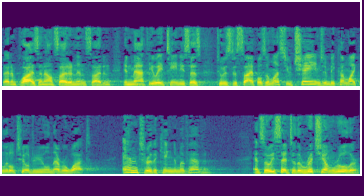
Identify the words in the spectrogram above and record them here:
That implies an outside and inside. And in Matthew 18, he says to his disciples, unless you change and become like little children, you will never what? Enter the kingdom of heaven. And so he said to the rich young ruler,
